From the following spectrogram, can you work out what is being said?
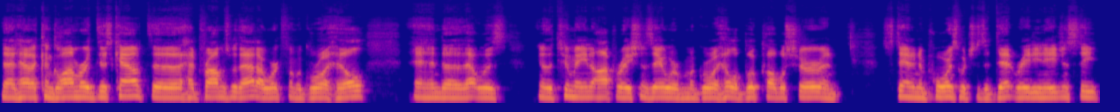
that had a conglomerate discount, uh, had problems with that. I worked for McGraw Hill, and uh, that was, you know, the two main operations there were McGraw Hill, a book publisher, and Standard & Poor's, which is a debt rating agency,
